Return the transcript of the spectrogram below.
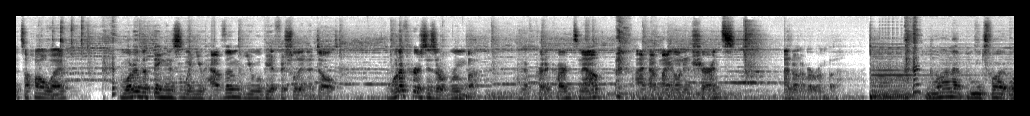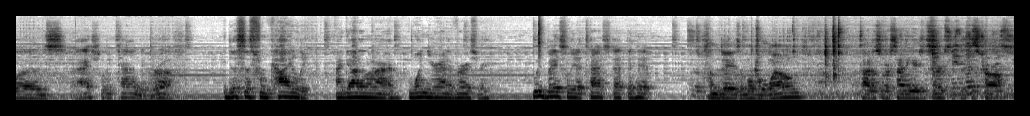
it's a hallway. One of the things when you have them, you will be officially an adult. One of hers is a Roomba. I have credit cards now. I have my own insurance. I don't have a Roomba. Growing up in Detroit was actually kind of rough. This is from Kylie. I got it on our one year anniversary. We basically attached at the hip. Some days I'm overwhelmed. Title Source Signing Agent Services, this is Charles.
